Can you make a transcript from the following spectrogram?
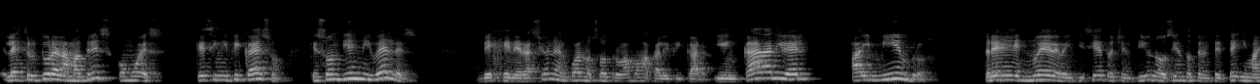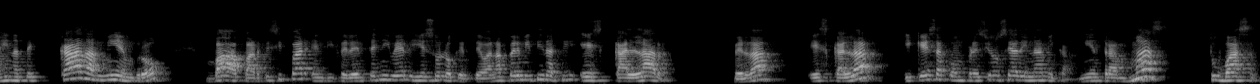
La estructura de la matriz, ¿cómo es? ¿Qué significa eso? Que son 10 niveles de generaciones al cual nosotros vamos a calificar. Y en cada nivel hay miembros. 3, 9, 27, 81, 233. Imagínate, cada miembro va a participar en diferentes niveles y eso es lo que te van a permitir a ti escalar, ¿verdad? Escalar y que esa compresión sea dinámica. Mientras más tú vas,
